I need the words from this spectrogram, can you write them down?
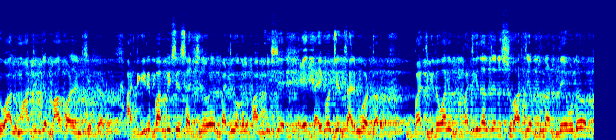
వాళ్ళు మాటింటే బాగుపడదని చెప్పాడు. అటుకిని పంపిస్తే సచిన వాళ్ళు బతికి ఒకరు పంపిస్తే ఏ దైవం వచ్చింది తరిమి కొడతారు. బతికిన వాళ్ళు బతికిన వాళ్ళతోనే సువార్త చెప్తున్నాడు దేవుడు.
